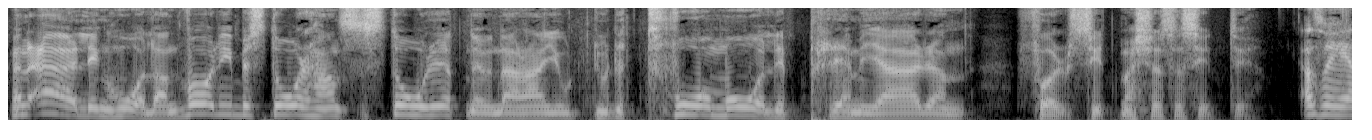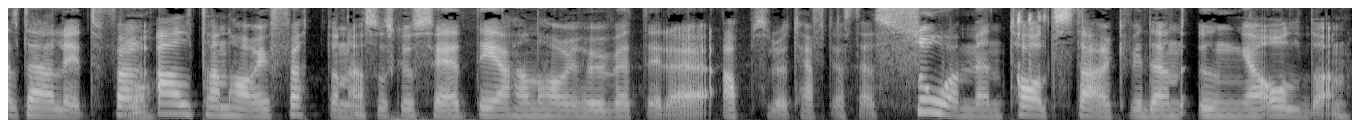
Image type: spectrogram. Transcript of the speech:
Men Erling Haaland, var består hans storhet nu när han gjort, gjorde två mål i premiären för sitt Manchester City? Alltså helt ärligt, för Ja. allt han har i fötterna så ska jag säga att det han har i huvudet är det absolut häftigaste. Så mentalt stark vid den unga åldern.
